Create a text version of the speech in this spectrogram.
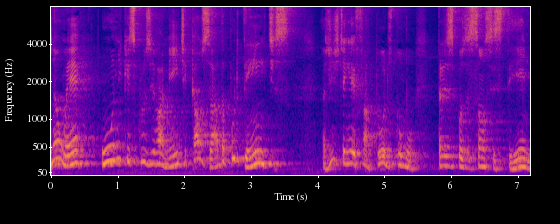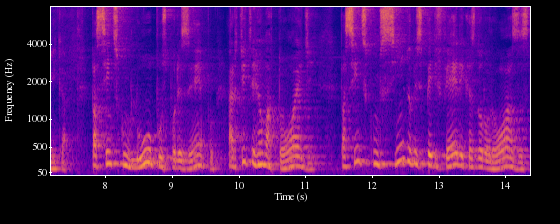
não é única e exclusivamente causada por dentes. A gente tem aí fatores como predisposição sistêmica, pacientes com lúpus, por exemplo, artrite reumatoide, pacientes com síndromes periféricas dolorosas,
